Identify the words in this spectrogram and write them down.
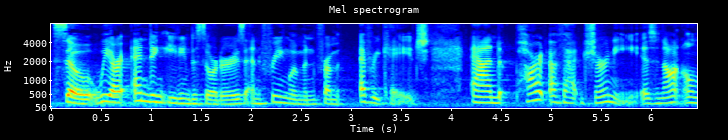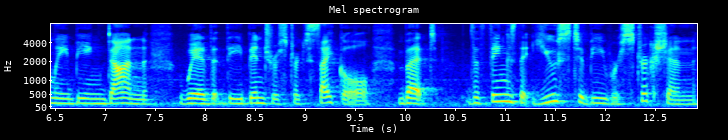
So we are ending eating disorders and freeing women from every cage. And part of that journey is not only being done with the binge restrict cycle, but the things that used to be restriction,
